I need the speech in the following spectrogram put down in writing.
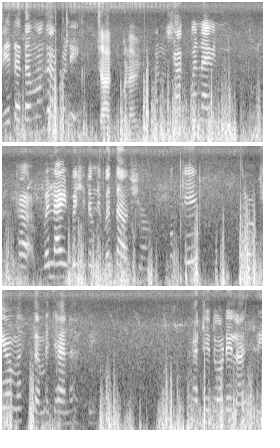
વેચાતા મોંઘા પડે. ચાક બનાવી? આનું શાક બનાવીને ખા બનાવીને પછી તમને બતાવશું. ઓકે? જો કેવા મસ્ત મજાના છે. હાથે તોડેલા છે.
